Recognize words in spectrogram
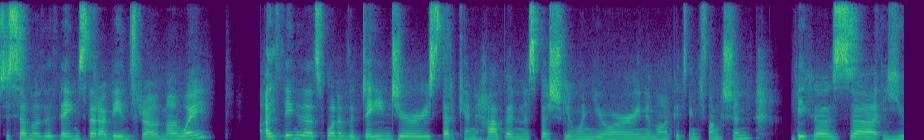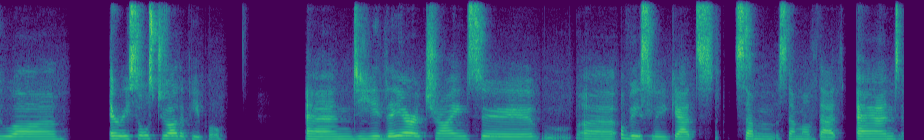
to some of the things that are being thrown my way. I think that's one of the dangers that can happen, especially when you're in a marketing function, because uh, you are a resource to other people and you, they are trying to uh, obviously get some some of that and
